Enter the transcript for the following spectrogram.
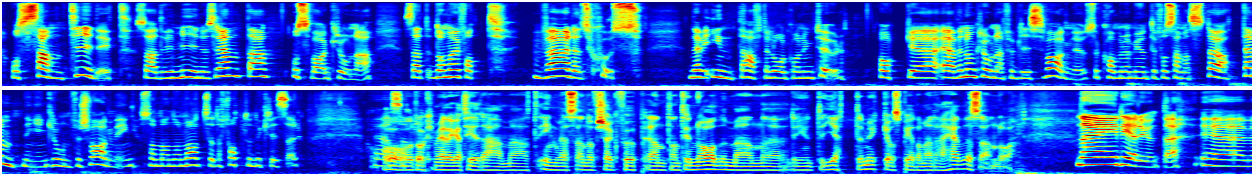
Och samtidigt så hade vi minusränta och svag krona. Så att de har ju fått världens skjuts när vi inte haft en lågkonjunktur. Och eh, även om kronan förblir svag nu så kommer de ju inte få samma stötdämpning, en kronförsvagning, som man normalt sett har fått under kriser. Och då kan man lägga till det här med att Ingves ändå försöker få upp räntan till noll men eh, det är ju inte jättemycket att spela med där heller sen då. Nej det är det ju inte. Eh,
